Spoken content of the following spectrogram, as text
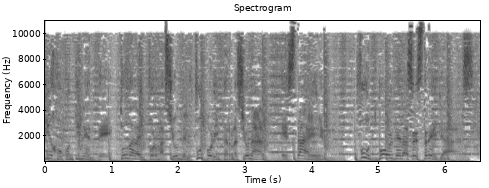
viejo continente. Toda la información del fútbol internacional está en Fútbol de las Estrellas.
